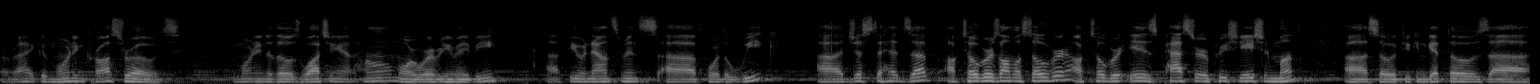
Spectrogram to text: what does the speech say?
All right, good morning, Crossroads. Good morning to those watching at home or wherever you may be. A few announcements uh, for the week. Uh, just a heads up October is almost over. October is Pastor Appreciation Month. Uh, so if you can get those uh,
